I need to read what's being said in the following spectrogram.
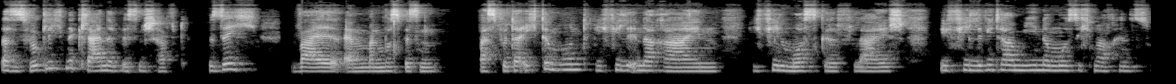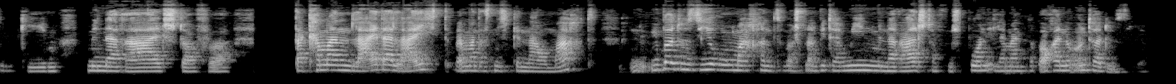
Das ist wirklich eine kleine Wissenschaft für sich, weil ähm, man muss wissen, was fütter ich dem Hund, wie viele Innereien, wie viel Muskelfleisch, wie viele Vitamine muss ich noch hinzugeben, Mineralstoffe. Da kann man leider leicht, wenn man das nicht genau macht, eine Überdosierung machen, zum Beispiel an Vitaminen, Mineralstoffen, Spurenelementen, aber auch eine Unterdosierung.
